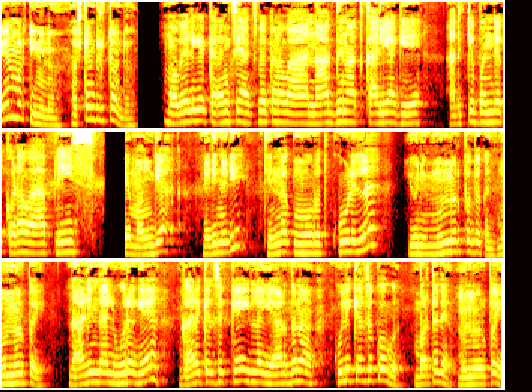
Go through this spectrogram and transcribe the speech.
ಏನ್ ಮಾಡ್ತೀನಿ ನೀನು? ಅಷ್ಟೊಂದು ಇಟ್ಕೊಂಡು. ಮೊಬೈಲ್ಗೆ ಕರೆನ್ಸಿ ಹಾಕ್ಸ್ಬೇಕಣವ ನಾಲ್ಕು ದಿನ ಅದು ಖಾಲಿಯಾಗಿ. ಅದಕ್ಕೆ ಬಂದೆ ಕೊಡವ ಪ್ಲೀಸ್ ಏ ಮಂಗ್ಯ ನಡಿ ನಡಿ. ತಿನ್ನಕ್ ಮೂರತ್ತು ಕೂಳಿಲ್ಲ. ಇವನಿಗೆ ಮುನ್ನೂರು ರೂಪಾಯಿ ಬೇಕಂತ ಮುನ್ನೂರು ರೂಪಾಯಿ. ನಾಳಿಂದ ಅಲ್ಲಿ ಊರಾಗೆ ಗಾರೆ ಕೆಲ್ಸಕ್ಕೆ ಇಲ್ಲ ಯಾರ್ದನ ಕೂಲಿ ಕೆಲ್ಸಕ್ಕೆ ಹೋಗು. ಬರ್ತದೆ ಮುನ್ನೂರು ರೂಪಾಯಿ.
